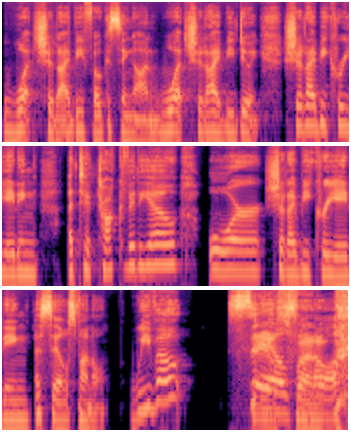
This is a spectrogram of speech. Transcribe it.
what should I be focusing on? What should I be doing? Should I be creating a TikTok video or should I be creating a sales funnel? We vote sales, Sales funnel. funnel.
